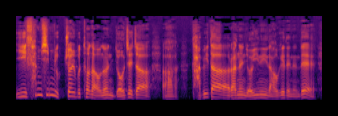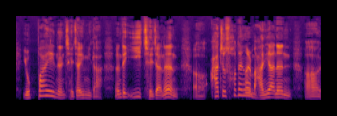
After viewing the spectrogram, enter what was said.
이 36절부터 나오는 여제자 아, 다비다라는 여인이 나오게 되는데 요바에 있는 제자입니다. 그런데 이 제자는 어, 아주 선행을 많이 하는 어,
